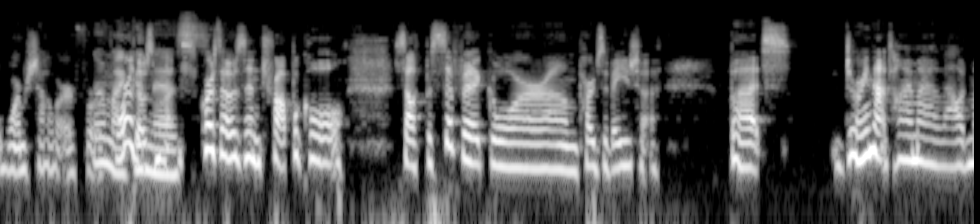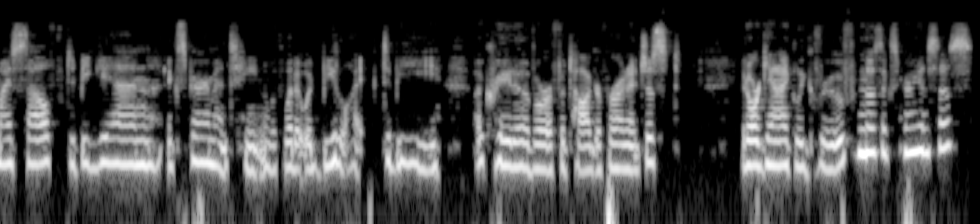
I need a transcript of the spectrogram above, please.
a warm shower for Oh, my of those months. Of course, I was in tropical South Pacific or um, parts of Asia, but during that time, I allowed myself to begin experimenting with what it would be like to be a creative or a photographer, and it just it organically grew from those experiences.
